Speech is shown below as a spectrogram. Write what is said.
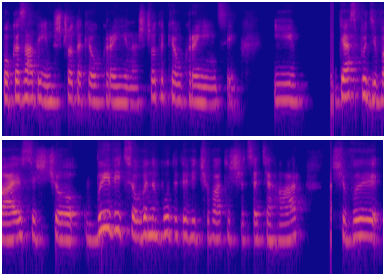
показати їм, що таке Україна, що таке українці. І я сподіваюся, що ви від цього ви не будете відчувати, що це тягар, що ви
